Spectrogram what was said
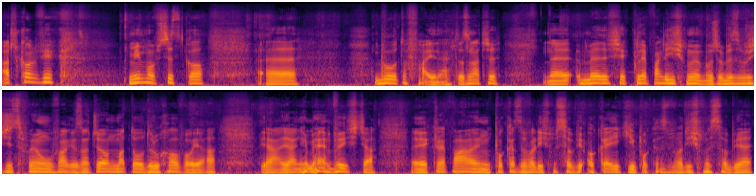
Aczkolwiek mimo wszystko było to fajne. To znaczy, e, my się klepaliśmy, bo żeby zwrócić swoją uwagę. Znaczy, on ma to odruchowo. Ja, ja, ja nie miałem wyjścia. E, Klepałem, pokazywaliśmy sobie okejki, pokazywaliśmy sobie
